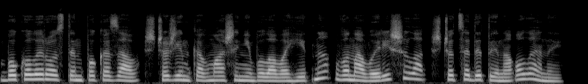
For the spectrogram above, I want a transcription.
Бо коли Ростин показав, що жінка в машині була вагітна, вона вирішила, що це дитина Олени.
